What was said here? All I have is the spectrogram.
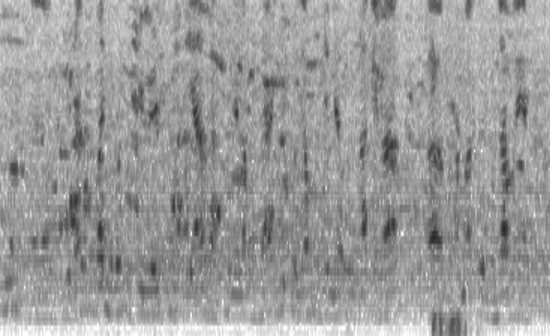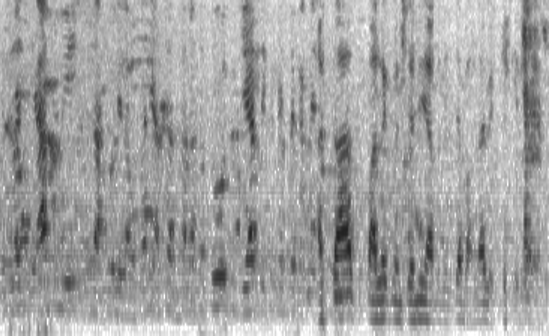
की विधानसभा निवडणुकीवेळी तुम्ही दाखवलेला होता की कोल्हापूर जिल्ह्यातून हा सगळा महामार्ग होणार नाही अशा तुम्ही दाखवलेला होता आणि असं असताना तर तो देखील रद्द करण्यात आताच पालकमंत्र्यांनी याबद्दलच्या भावना व्यक्त केल्या आहेत.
